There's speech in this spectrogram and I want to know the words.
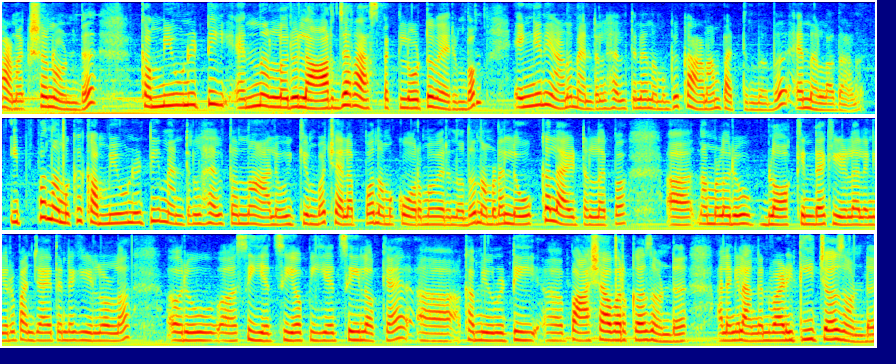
കണക്ഷൻ ഉണ്ട്. കമ്മ്യൂണിറ്റി എന്നുള്ളൊരു ലാർജർ ആസ്പെക്റ്റിലോട്ട് വരുമ്പം എങ്ങനെയാണ് മെന്റൽ ഹെൽത്തിനെ നമുക്ക് കാണാൻ പറ്റുന്നത് എന്നുള്ളതാണ്. ഇപ്പം നമുക്ക് കമ്മ്യൂണിറ്റി മെന്റൽ ഹെൽത്ത് എന്ന് ആലോചിക്കുമ്പോൾ ചിലപ്പോൾ നമുക്ക് ഓർമ്മ വരുന്നത് നമ്മുടെ ലോക്കലായിട്ടുള്ള ഇപ്പോൾ നമ്മളൊരു ബ്ലോക്കിന്റെ കീഴിൽ അല്ലെങ്കിൽ ഒരു പഞ്ചായത്തിന്റെ കീഴിലുള്ള ഒരു സി എച്ച് സിയോ പി എച്ച് സിയിലൊക്കെ കമ്മ്യൂണിറ്റി പാഷ വർക്കേഴ്സ് ഉണ്ട്. അല്ലെങ്കിൽ അംഗൻവാടി ടീച്ചേഴ്സ് ഉണ്ട്.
